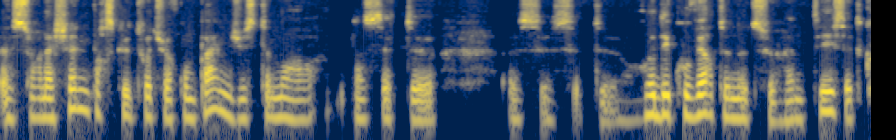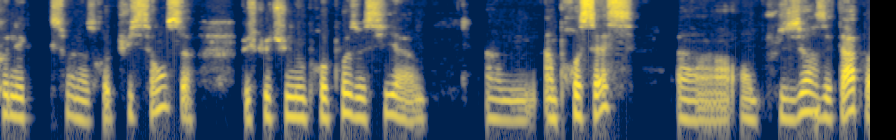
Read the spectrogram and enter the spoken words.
euh, sur la chaîne, parce que toi, tu accompagnes justement dans cette euh, cette redécouverte de notre souveraineté, cette connexion à notre puissance, puisque tu nous proposes aussi un, un, process euh, en plusieurs étapes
